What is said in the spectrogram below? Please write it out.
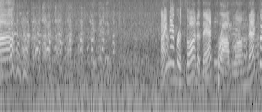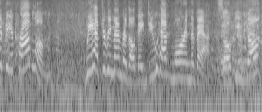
Uh, I never thought of that problem. That could be a problem. We have to remember though, they do have more in the back. So if you don't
